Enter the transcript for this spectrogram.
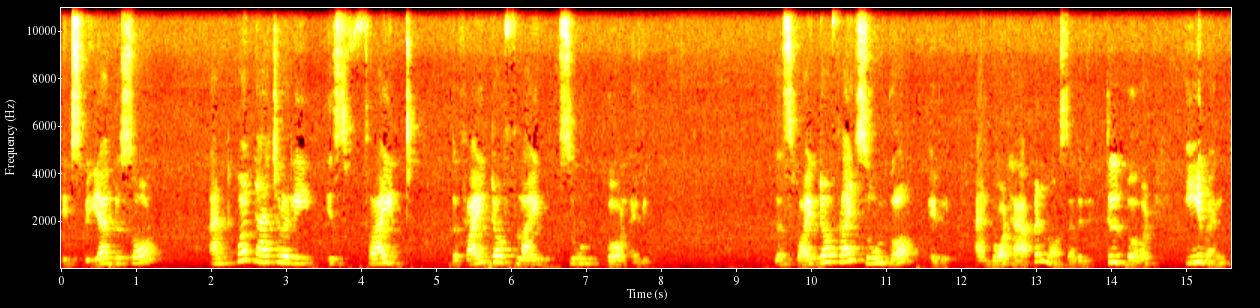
It began to soar and quite naturally is fright. The fright of flight soon gone away. The fright of flight soon gone away. And what happened was that the little bird even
